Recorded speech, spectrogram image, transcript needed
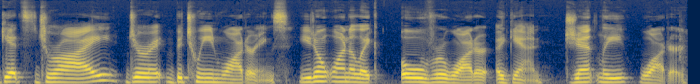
gets dry during between waterings. You don't want to like overwater again. Gently water.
